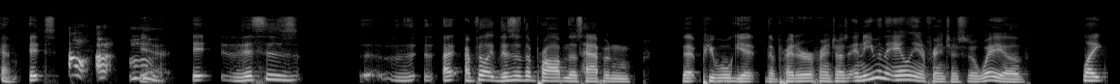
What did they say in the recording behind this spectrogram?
Yeah, it's Oh, uh, mm. yeah. It this is. uh, I, I feel like this is the problem that's happened that people get the Predator franchise and even the Alien franchise is a way of like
